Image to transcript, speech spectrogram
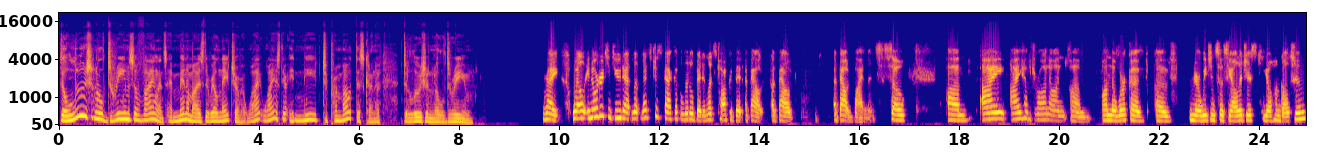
delusional dreams of violence and minimize the real nature of it. Why, why is there a need to promote this kind of delusional dream? Right. Well, in order to do that, let, us just back up a little bit and let's talk a bit about about about violence. So, um, I I have drawn on um, on the work of of Norwegian sociologist Johan Galtung,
